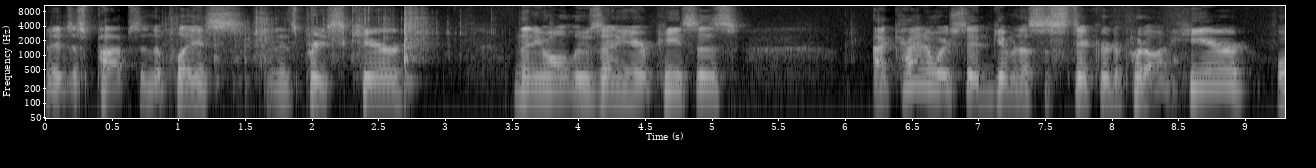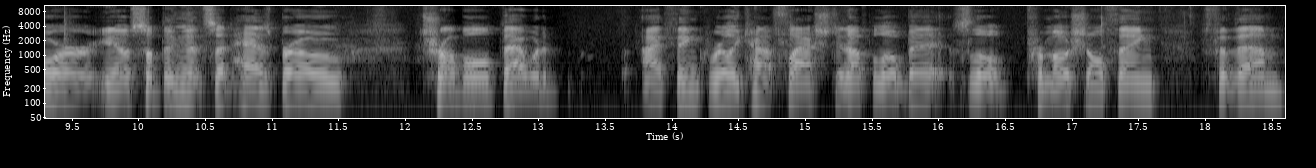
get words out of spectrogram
and it just pops into place, and it's pretty secure. And then you won't lose any of your pieces. I kind of wish they'd given us a sticker to put on here, or, you know, something that said Hasbro Trouble. That would, I think, really kind of flashed it up a little bit. It's a little promotional thing for them.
